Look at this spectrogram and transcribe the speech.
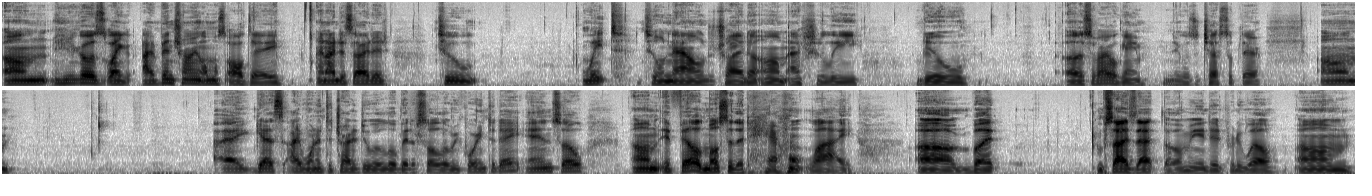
Um, here goes. Like I've been trying almost all day, and I decided to wait till now to try to um actually do a survival game. There goes a chest up there. Um, I guess I wanted to try to do a little bit of solo recording today, and so Um, it failed most of the day. I won't lie. Um, but besides that, though, I mean, it did pretty well. Um,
